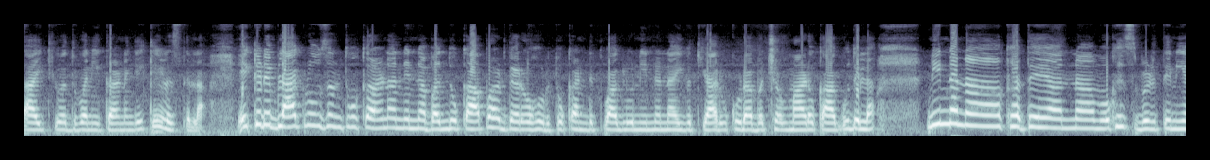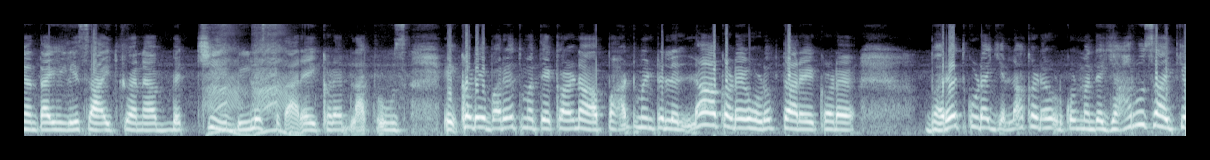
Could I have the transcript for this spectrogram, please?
ಸಾಹಿತ್ಯ ಧ್ವನಿ ಕರ್ಣಂಗೆ ಕೇಳಿಸ್ತಿಲ್ಲ. ಈ ಕಡೆ ಬ್ಲ್ಯಾಕ್ ರೋಸ್ ಅಂತೂ ಕರ್ಣ ನಿನ್ನ ಬಂದು ಕಾಪಾಡ್ದಾರೋ ಹೊರತು ಖಂಡಿತವಾಗ್ಲೂ ನಿನ್ನನ್ನು ಇವತ್ತು ಯಾರು ಕೂಡ ಬಚಾವ್ ಮಾಡೋಕ್ಕಾಗೋದಿಲ್ಲ. ನಿನ್ನನ್ನು ಕಥೆಯನ್ನು ಮುಗಿಸ್ಬಿಡ್ತೀನಿ ಅಂತ ಹೇಳಿ ಸಾಹಿತ್ಯನ ಬೆಚ್ಚಿ ಬೀಳಿಸ್ತಿದ್ದಾರೆ ಈ ಕಡೆ ಬ್ಲ್ಯಾಕ್ ರೋಸ್ ಈ ಕಡೆ ಭರತ್ ಮತ್ತು ಕರ್ಣ ಅಪಾರ್ಟ್ಮೆಂಟಲ್ಲಿ ಎಲ್ಲ ಕಡೆ ಹುಡುಕ್ತಾರೆ ಈ ಕಡೆ. ಭರತ್ ಕೂಡ ಎಲ್ಲ ಕಡೆ ಹೊಡ್ಕೊಂಡು ಬಂದೆ. ಯಾರೂ ಸಾಹಿತ್ಯ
